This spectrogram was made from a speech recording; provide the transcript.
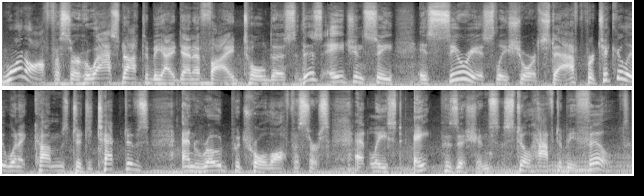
One officer who asked not to be identified told us this agency is seriously short staffed, particularly when it comes to detectives and road patrol officers. At least eight positions still have to be filled.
